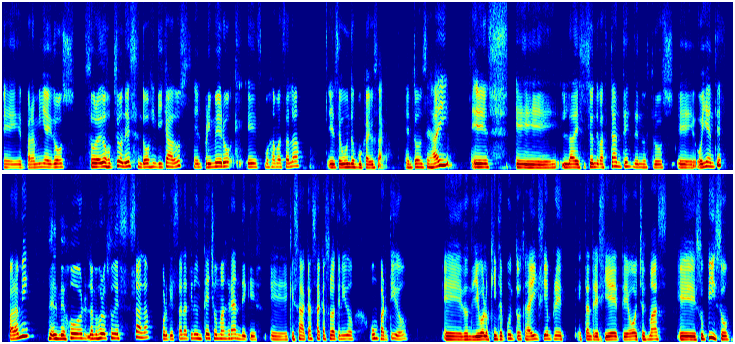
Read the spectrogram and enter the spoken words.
Eh, para mí hay dos, solo dos opciones, dos indicados. El primero es Mohamed Salah y el segundo es Bukayo Saka. Entonces ahí es eh, la decisión de bastantes de nuestros eh, oyentes. Para mí, el mejor, la mejor opción es Sala, porque Sala tiene un techo más grande que, eh, que Saka. Saka solo ha tenido un partido donde llegó a los 15 puntos. Ahí siempre está entre 7, 8. Es más, su piso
